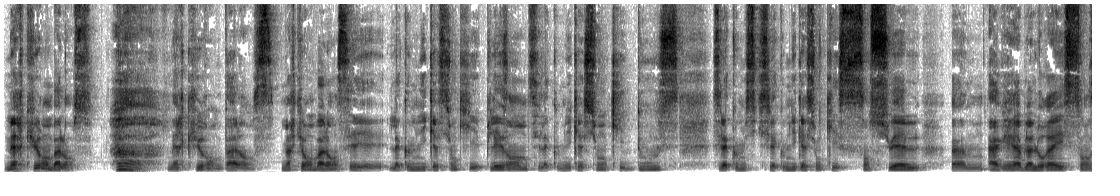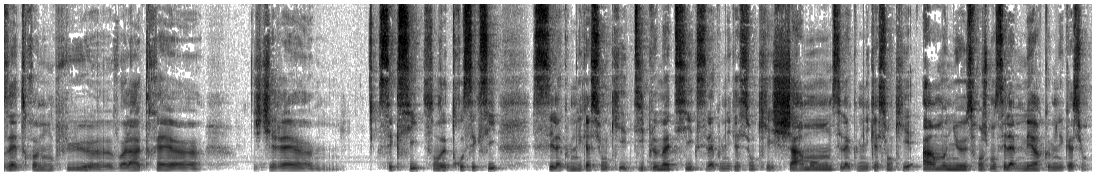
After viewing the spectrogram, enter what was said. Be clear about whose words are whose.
Speaker 1: Mercure en balance. Ah, Mercure en balance. Mercure en balance, c'est la communication qui est plaisante, c'est la communication qui est douce, c'est la, communication qui est sensuelle, euh, agréable à l'oreille, sans être non plus, euh, voilà, très, euh, je dirais, sexy, sans être trop sexy c'est la communication qui est diplomatique, c'est la communication qui est charmante, c'est la communication qui est harmonieuse. Franchement, c'est la meilleure communication.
